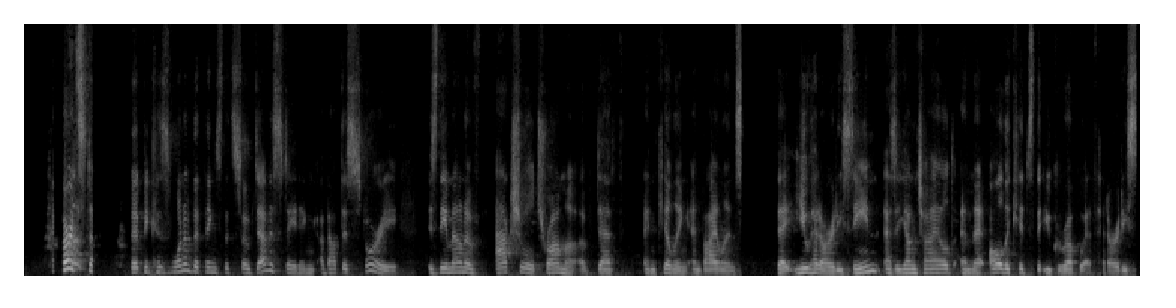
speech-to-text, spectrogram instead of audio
heart stopped it because one of the things that's so devastating about this story is the amount of actual trauma of death and killing and violence that you had already seen as a young child and that all the kids that you grew up with had already seen.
